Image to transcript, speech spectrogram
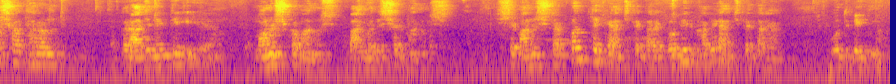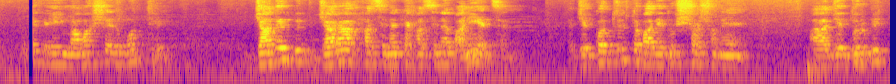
অসাধারণ রাজনীতি, মনস্ক মানুষ, বাংলাদেশের মানুষ। সে মানুষটা প্রত্যেকে আজকে তারা গভীরভাবে আজকে তারা উদ্বিগ্ন। এই নমাসের মধ্যে যাদের যারা হাসিনাকে হাসিনা বানিয়েছেন, যে কর্তৃত্ববাদী দুঃশাসনে যে দুর্বৃত্ত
